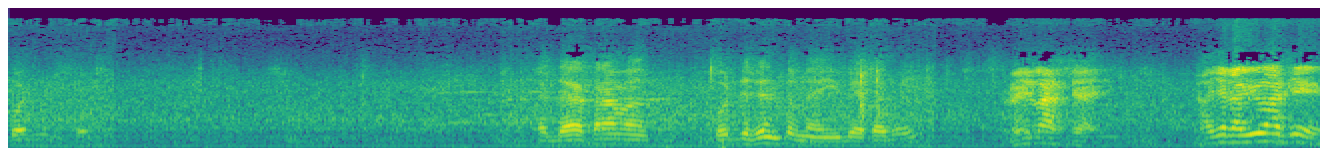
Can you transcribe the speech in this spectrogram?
causes દવાખાનામાં ખોટ જશે ને તમને અહીં બેઠા ભાઈ રવિવાર છે આજે. રવિવાર છે.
